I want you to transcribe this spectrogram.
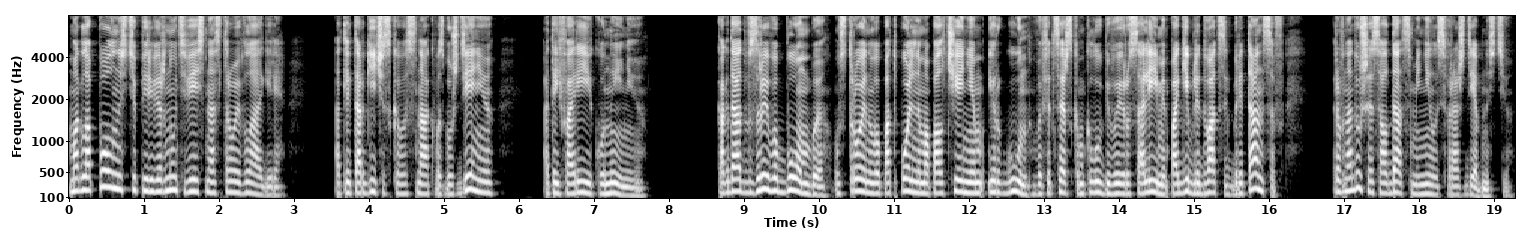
могла полностью перевернуть весь настрой в лагере. От летаргического сна к возбуждению, от эйфории к унынию. Когда от взрыва бомбы, устроенного подпольным ополчением «Иргун» в офицерском клубе в Иерусалиме, погибли 20 британцев, равнодушие солдат сменилось враждебностью.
